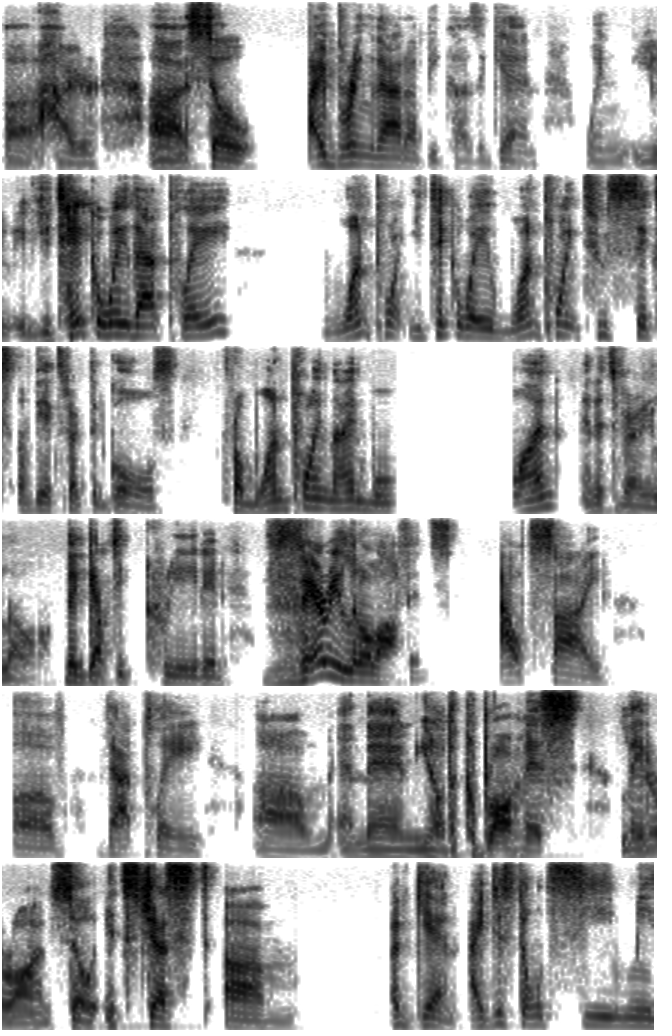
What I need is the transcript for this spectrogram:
uh, higher. Uh, so I bring that up because, again, when you if you take away that play, one point, you take away 1.26 of the expected goals from 1.91, and it's very low. The Galaxy created very little offense outside of that play. Um, and then, you know, the Cabral miss later on. So it's just um, again, I just don't see me.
